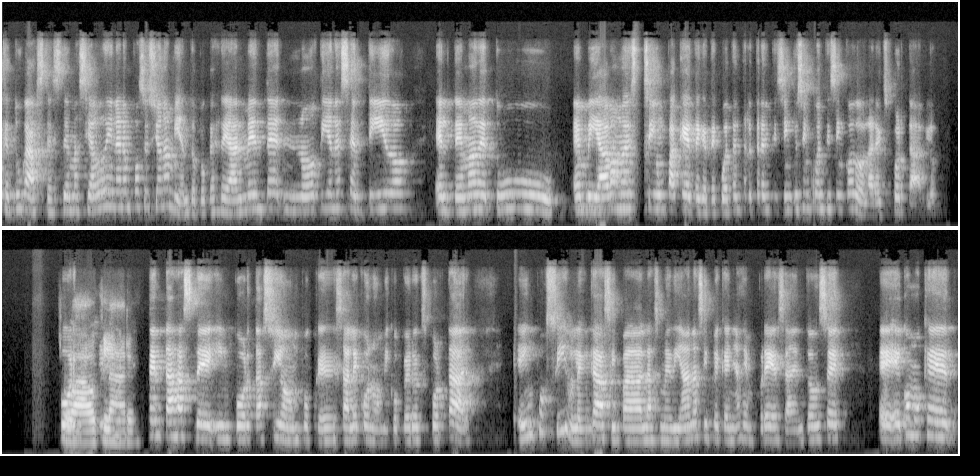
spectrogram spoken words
que tú gastes demasiado dinero en posicionamiento porque realmente no tiene sentido el tema de tú enviar, vamos a decir, un paquete que te cuesta entre 35 y 55 dólares exportarlo. Por wow, claro. Ventajas de importación porque sale económico, pero exportar es imposible casi para las medianas y pequeñas empresas. Entonces, eh, es como que,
